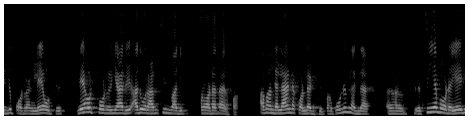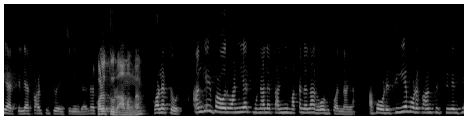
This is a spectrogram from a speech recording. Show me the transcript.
இது போடுறாங்க? லே அவுட் லே அவுட் போடுறது யாரு? அது ஒரு அரசியல்வாதி ஃப்ராடா தான் இருப்பான். அவன் அந்த லேண்டை கொள்ளடிச்சிருப்பான். அப்ப ஒண்ணும் இல்ல இந்த சிஎமோட ஏரியா இருக்கு இல்லையா? கான்ஸ்டிச்சுவன்சி இந்த கொளத்தூர் ஆமாங்க மேம் கொளத்தூர். அங்கேயும் இப்ப ஒரு ஒன் இயர்க்கு முன்னால தண்ணி மக்கள் எல்லாம் ரோடுக்கு வந்தாங்க. அப்போ ஒரு சிஎமோட கான்ஸ்டிச்சுவன்சி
